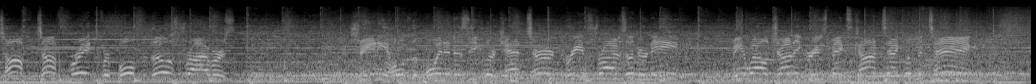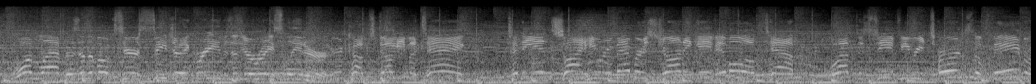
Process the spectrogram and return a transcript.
tough, tough break for both of those drivers. Cheney holds the point in a Ziegler cat turn. Greaves drives underneath. Meanwhile, Johnny Greaves makes contact with the tag. One lap is in the books here. CJ Greaves is your race leader. Here comes Dougie Matang to the inside. He remembers Johnny gave him a little tap. We'll have to see if he returns the favor.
